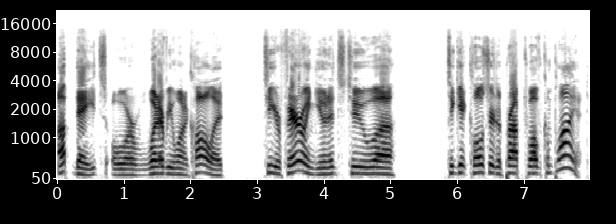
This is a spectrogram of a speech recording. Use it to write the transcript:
updates or whatever you want to call it to your farrowing units to uh, to get closer to Prop 12 compliant?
